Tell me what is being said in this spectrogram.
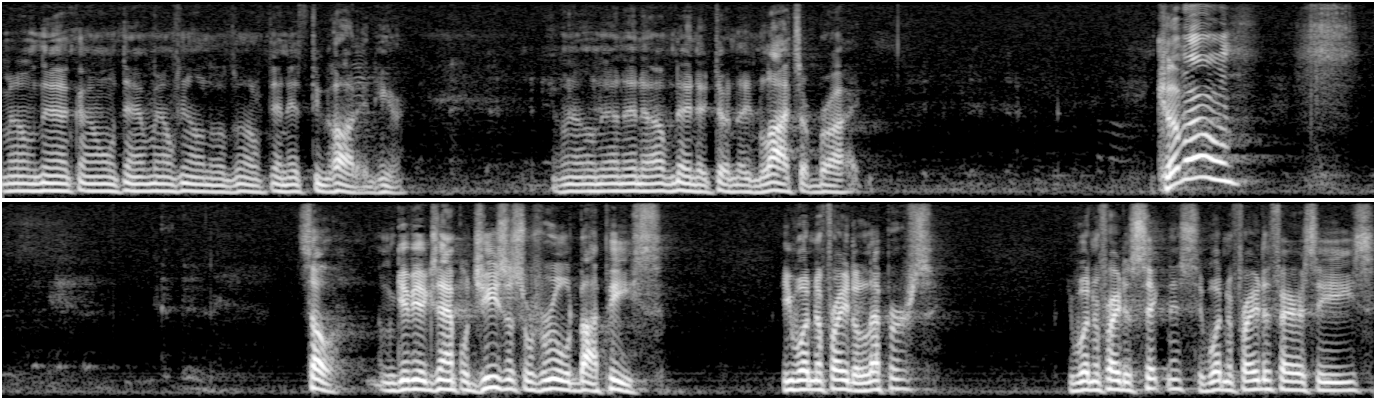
Then it's too hot in here. Then the lights are bright. Come on. So I'm going to give you an example. Jesus was ruled by peace. He wasn't afraid of lepers. He wasn't afraid of sickness. He wasn't afraid of the Pharisees.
